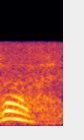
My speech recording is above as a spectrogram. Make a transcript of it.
pause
